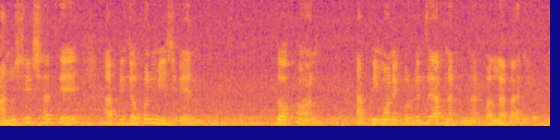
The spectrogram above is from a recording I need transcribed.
মানুষের সাথে আপনি যখন মিশবেন, তখন আপনি মনে করবেন যে আপনার গুনার পাল্লা বাড়ি হবে।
